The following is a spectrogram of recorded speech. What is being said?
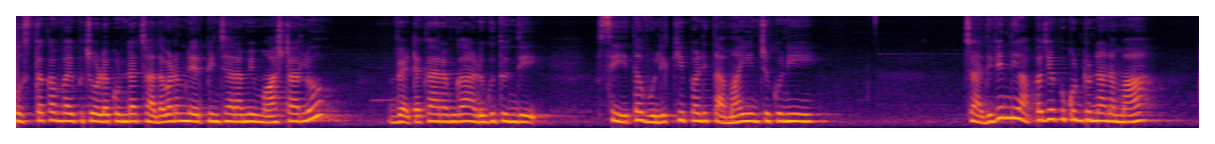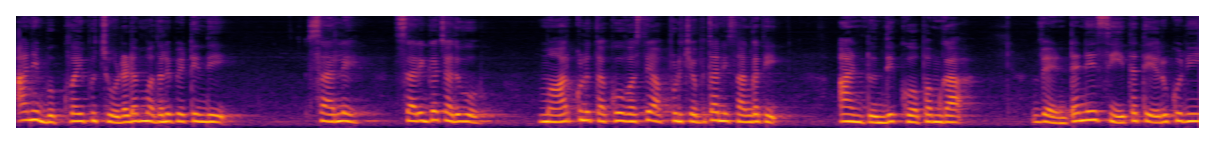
పుస్తకం వైపు చూడకుండా చదవడం నేర్పించారా మీ మాస్టార్లు? వెటకారంగా అడుగుతుంది. సీత ఉలిక్కిపడి తమాయించుకుని చదివింది అప్పజెప్పుకుంటున్నానమ్మా అని బుక్ వైపు చూడడం మొదలుపెట్టింది. సర్లే సరిగ్గా చదువు. మార్కులు తక్కువ వస్తే అప్పుడు చెబుతా నీ సంగతి అంటుంది కోపంగా. వెంటనే సీత తేరుకుని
